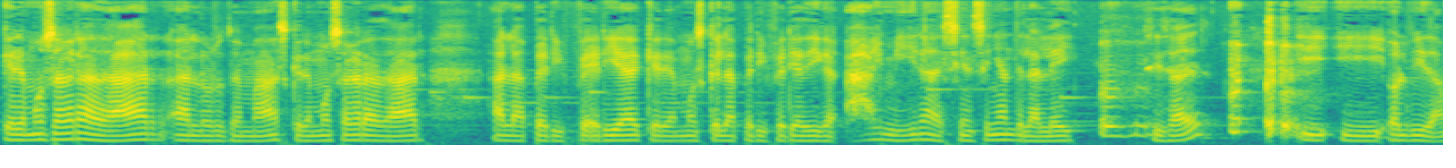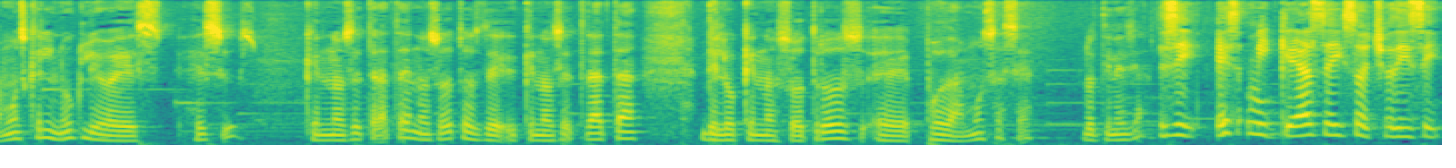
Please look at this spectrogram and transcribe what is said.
queremos agradar a los demás, queremos agradar a la periferia, queremos que la periferia diga, ay, mira, así enseñan de la ley, ¿sí sabes? Y, y olvidamos que el núcleo es Jesús, que no se trata de nosotros, de, que no se trata de lo que nosotros eh, podamos hacer. ¿Lo tienes ya? Sí, es Miqueas 6:8 dice,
